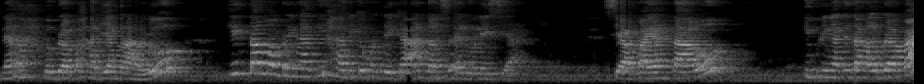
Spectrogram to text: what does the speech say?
Nah, beberapa hari yang lalu kita memperingati Hari Kemerdekaan Bangsa Indonesia. Siapa yang tahu diperingati tanggal berapa?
